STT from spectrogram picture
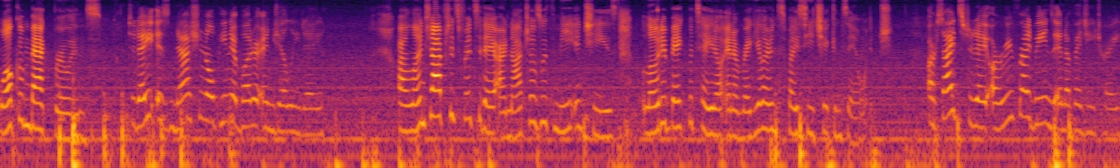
Welcome back, Bruins. Today is National Peanut Butter and Jelly Day. Our lunch options for today are nachos with meat and cheese, loaded baked potato, and a regular and spicy chicken sandwich. Our sides today are refried beans and a veggie tray.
